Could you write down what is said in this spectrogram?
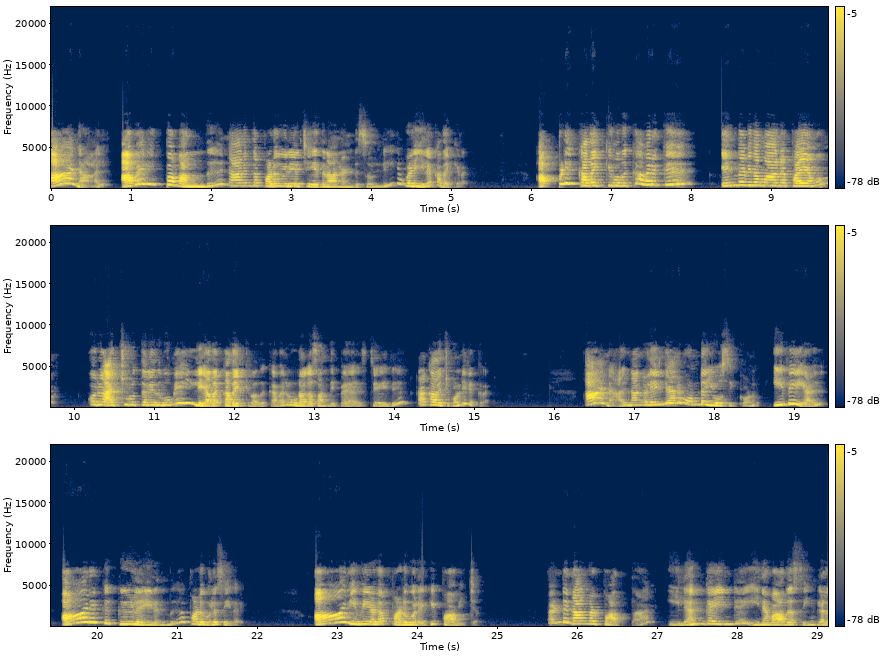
ஆனால் அவர் இப்ப வந்து நான் இந்த படுகொலையை செய்தனான் என்று சொல்லி வெளியில கதைக்கிறார். அப்படி கதைக்கிறதுக்கு அவருக்கு எந்த விதமான பயமும் ஒரு அச்சுறுத்தல் எதுவுமே இல்லை. அதை கதைக்கிறதுக்கு அவர் ஊடக சந்திப்பை செய்து கதைச்சு கொண்டு இருக்கிறார் ஆனால் நாங்கள் எல்லாரும் ஒன்றை யோசிக்கணும். இவைகள் ஆறுக்கு கீழே இருந்து படுகொலை செய்தவை. ஆர் இவைகளை படுகொலைக்கு பாவிச்சது. என்று நாங்கள் பார்த்தால் இலங்கையின் இனவாத சிங்கள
